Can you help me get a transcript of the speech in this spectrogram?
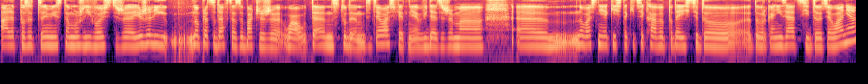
ale poza tym jest ta możliwość, że jeżeli no, pracodawca zobaczy, że wow, ten student działa świetnie, widać, że ma em, no właśnie jakieś takie ciekawe podejście do, do organizacji, do działania,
